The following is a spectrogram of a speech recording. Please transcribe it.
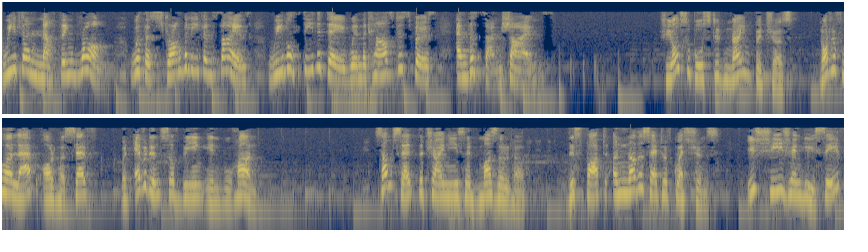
We've done nothing wrong. With a strong belief in science, we will see the day when the clouds disperse and the sun shines. She also posted nine pictures, not of her lab or herself, but evidence of being in Wuhan. Some said the Chinese had muzzled her. This sparked another set of questions. Is Shi Zhengli safe?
